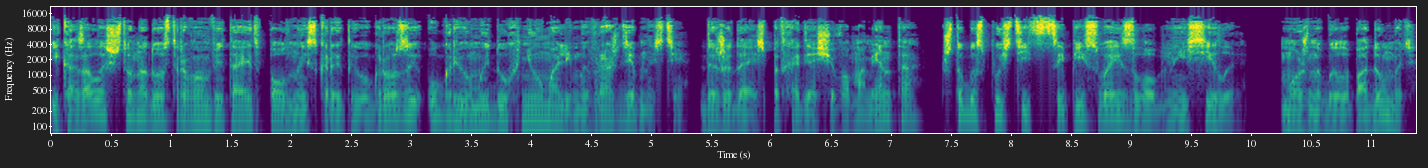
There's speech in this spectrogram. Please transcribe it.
и казалось, что над островом витает полный скрытой угрозы угрюмый дух неумолимой враждебности, дожидаясь подходящего момента, чтобы спустить с цепи свои злобные силы. Можно было подумать,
